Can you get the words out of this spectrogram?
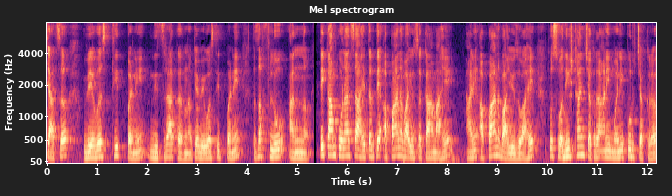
त्याचं व्यवस्थितपणे निचरा करणं किंवा व्यवस्थितपणे त्याचा फ्लो आणणं ते काम कोणाचं आहे? तर ते अपान वायूचं काम आहे. आणि अपान वायू जो आहे तो स्वधिष्ठान चक्र आणि मणिपूर चक्र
